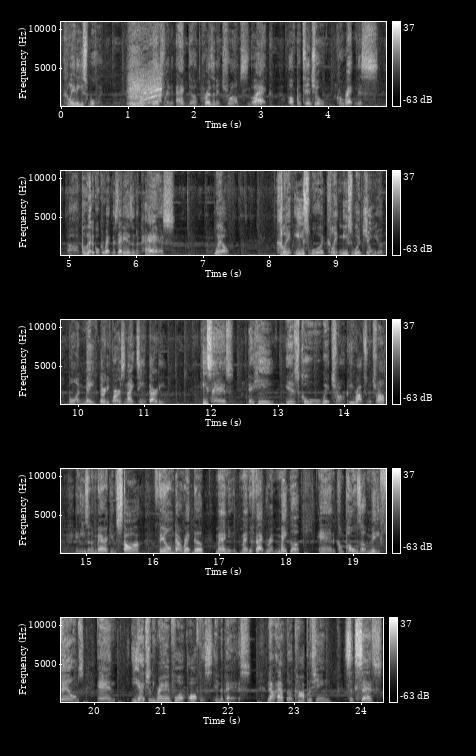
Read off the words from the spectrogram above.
Clint Eastwood. Veteran actor President Trump's lack of potential correctness, uh, political correctness that is in the past. Well, Clint Eastwood, Clint Eastwood Jr., born May 31st, 1930, he says that he is cool with Trump. He rocks with Trump, and he's an American star, film director, manu- manufacturer maker, and composer of many films. And he actually ran for office in the past. Now, after accomplishing success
